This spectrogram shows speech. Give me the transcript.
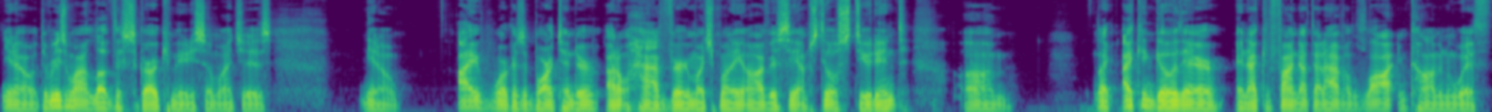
you know, the reason why I love the cigar community so much is you know, I work as a bartender. I don't have very much money, obviously. I'm still a student. Um, like I can go there and I can find out that I have a lot in common with,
